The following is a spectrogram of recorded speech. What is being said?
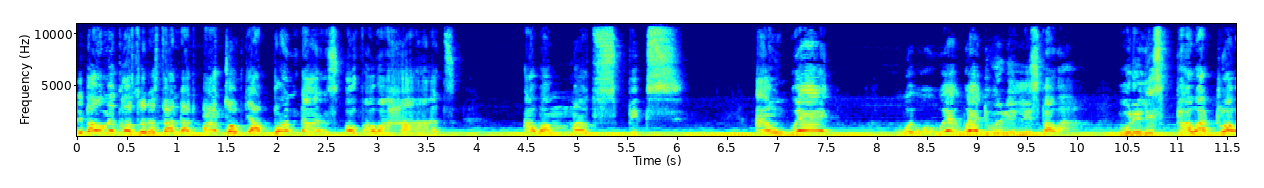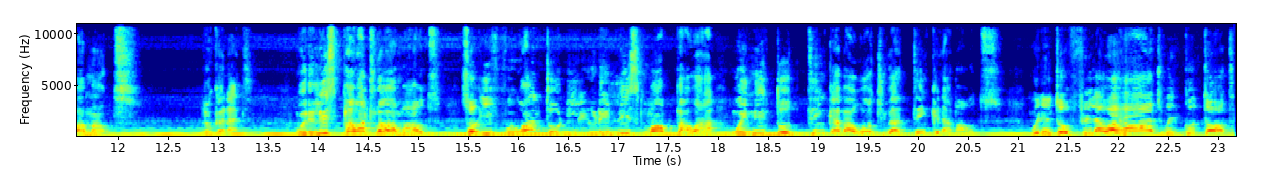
the Bible makes us understand that out of the abundance of our heart, our mouth speaks. And where, where, where do we release power? We release power through our mouth. Look at that. We release power through our mouth. So if we want to release more power, we need to think about what we are thinking about. We need to fill our heart with good thoughts.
